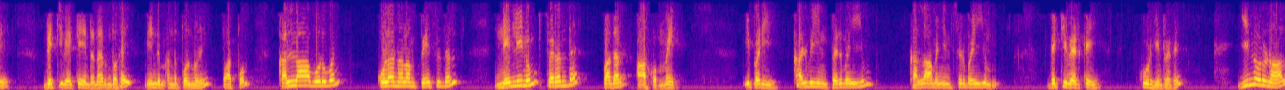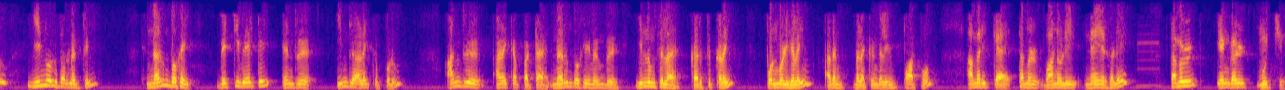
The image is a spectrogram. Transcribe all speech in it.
வெற்றி வேட்கை என்ற நருந்தொகை. மீண்டும் அந்த பொன்மொழி பார்ப்போம். கல்லா ஒருவன் குலநலம் பேசுதல் நெல்லினும் பிறந்த பதர் ஆகுமே இப்படி கல்வியின் பெருமையையும் கல்லாமையின் சிறுமையையும் வெற்றி வேட்கை கூறுகின்றது. இன்னொரு நாள் இன்னொரு தருணத்தில் நருந்தொகை வெற்றி வேர்க்கை என்று இன்று அழைக்கப்படும் அன்று அழைக்கப்பட்ட நெருந்தொகையிலிருந்து இன்னும் சில கருத்துக்களை பொன்மொழிகளையும் அதன் விளக்கங்களையும் பார்ப்போம். அமெரிக்க தமிழ் வானொலி நேயர்களே தமிழ் எங்கள் மூச்சு.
